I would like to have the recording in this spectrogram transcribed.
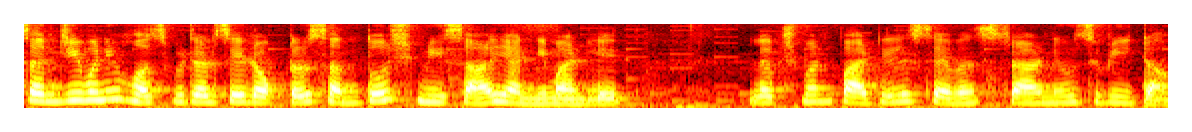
संजीवनी हॉस्पिटलचे डॉक्टर संतोष मिसाळ यांनी मांडलेत. Laxman Patil seven star news Vita.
